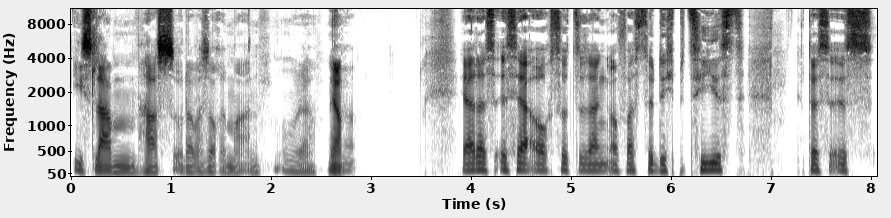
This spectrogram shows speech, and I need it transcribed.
Islamhass oder was auch immer an oder ja. Ja. Ja, das ist ja auch sozusagen, auf was du dich beziehst. Das ist,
